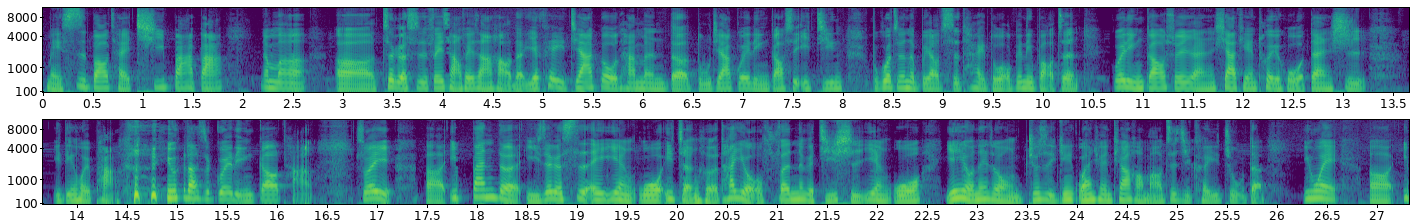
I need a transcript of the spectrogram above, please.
每四包才七八八。那么呃，这个是非常非常好的，也可以加购他们的独家龟苓膏，是一斤。不过真的不要吃太多，我跟你保证，龟苓膏虽然夏天退火，但是。一定会胖，因为它是龟苓膏糖，所以呃，一般的以这个四 A 燕窝一整盒，它有分那个即食燕窝，也有那种就是已经完全挑好毛自己可以煮的。因为呃，一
